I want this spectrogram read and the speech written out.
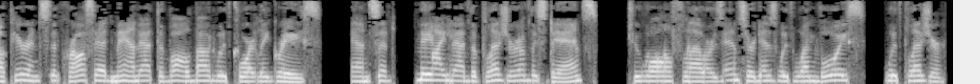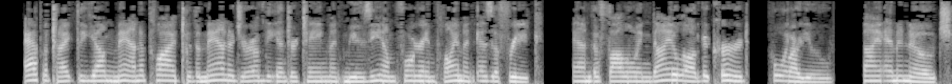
Appearance the cross-eyed man at the ball bowed with courtly grace, and said, May I have the pleasure of this dance? To Wallflowers answered as with one voice, with pleasure. Appetite the young man applied to the manager of the entertainment museum for employment as a freak, and the following dialogue occurred, Who are you? I am Enoch,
